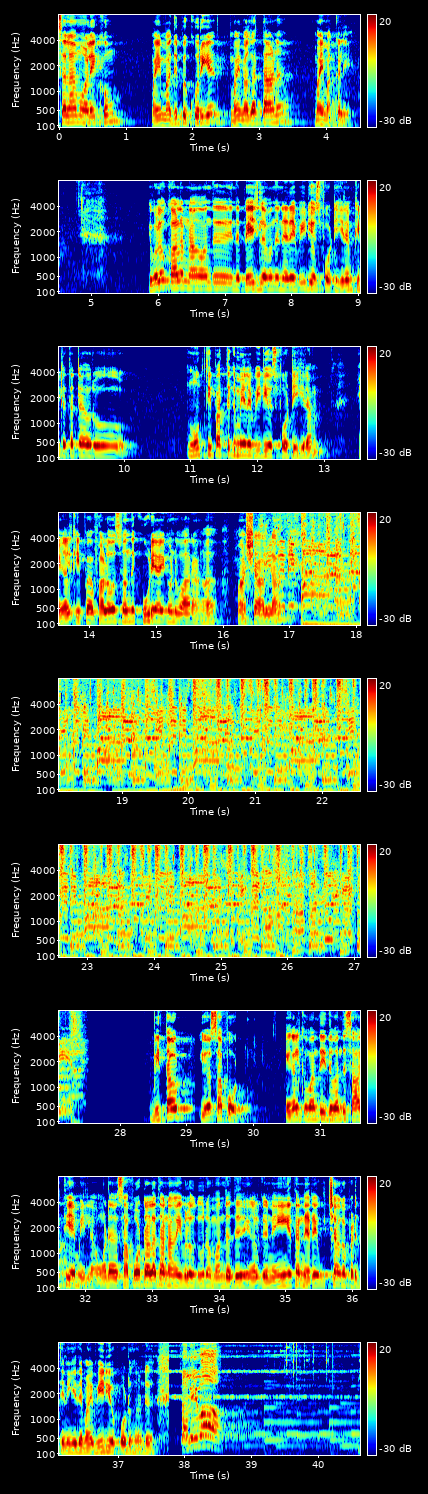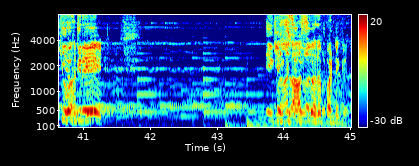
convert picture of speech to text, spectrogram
அஸ்ஸலாமு அலைக்கும். மை மதிப்புக்குரிய மை மகத்தான மை மக்களே. இவ்வளோ காலம் நாங்கள் வந்து இந்த பேஜில் வந்து நிறைய வீடியோஸ் போட்டிக்கிறோம். கிட்டத்தட்ட ஒரு நூற்றி பத்துக்கு மேலே வீடியோஸ் போட்டிக்கிறோம். எங்களுக்கு இப்போ ஃபாலோவர்ஸ் வந்து கூடி ஆகி கொண்டு வராங்க. மாஷா அல்லா வித்தவுட் யுவர் சப்போர்ட் எங்களுக்கு வந்து இது வந்து சாத்தியமே இல்லை. உங்களோட சப்போர்ட்டால் தான் நாங்கள் இவ்வளோ தூரம் வந்தது. எங்களுக்கு நீங்கள் தான் நிறைய உற்சாகப்படுத்தினீங்க. இதே மாதிரி வீடியோ போடுங்கண்டு. தலைவா! ஆசீர்வாதம் பண்ணுங்க.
